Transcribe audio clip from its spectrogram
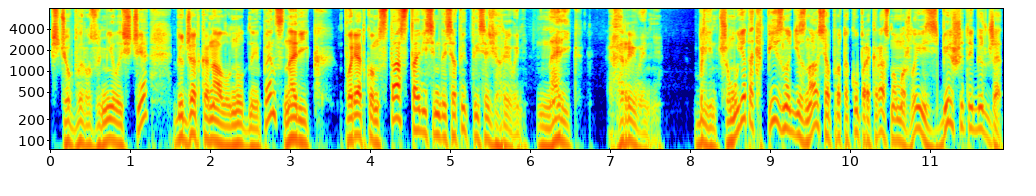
Щоб ви розуміли ще, бюджет каналу Нудний Пенс на рік порядком 100-180 тисяч гривень. На рік гривень. Блін, чому я так пізно дізнався про таку прекрасну можливість збільшити бюджет?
